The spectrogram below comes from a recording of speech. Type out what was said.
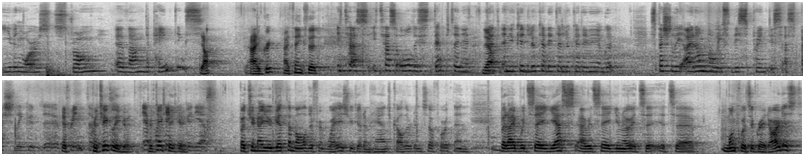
even more strong uh, than the paintings. yeah, I agree. I think that It has it has all this depth in it. Yeah. That, and you could look at it and look at it and you go. Especially, I don't know if this print is especially good uh, print. particularly good. Yeah, particularly, particularly good. good. Yes. But you know, you get them all different ways. You get them hand colored and so forth. And Mm. but I would say yes. I would say you know, it's a it's a Munch was a great artist.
